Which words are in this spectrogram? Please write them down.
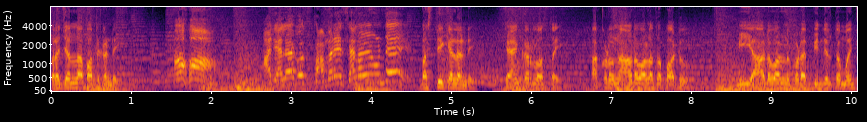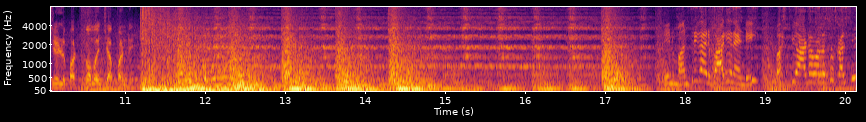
ప్రజల్లా బతకండి. ఆహా అది ఎలాగో తమరే సెలవే ఉండే బస్తీకి వెళ్ళండి ట్యాంకర్లు వస్తాయి. అక్కడ ఉన్న ఆడవాళ్ళతో పాటు మీ ఆడవాళ్ళను కూడా బిందెలతో మంచినీళ్ళు పట్టుకోమని చెప్పండి. నేను మంత్రి గారి భార్యనండి. బస్తీ ఆడవాళ్ళతో కలిసి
